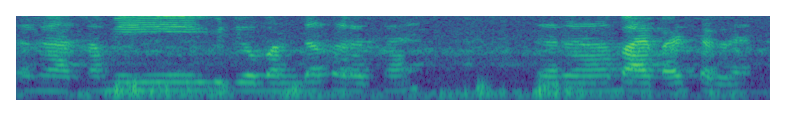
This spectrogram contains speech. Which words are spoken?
तर आता मी व्हिडिओ बंद करत आहे. तर बाय बाय सगळ्यांना.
